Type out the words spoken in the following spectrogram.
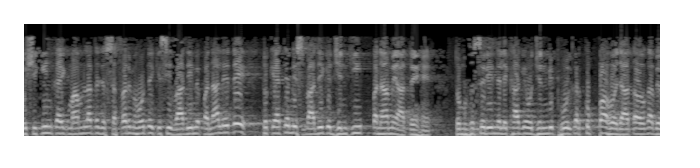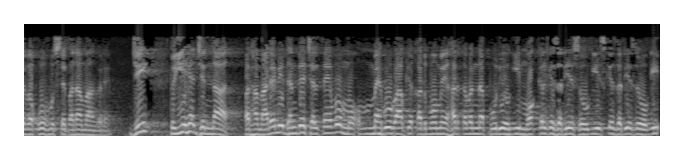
مشکین کا ایک معاملہ تھا جو سفر میں ہوتے کسی وادی میں پناہ لیتے تو کہتے ہم اس وادی کے جن کی پناہ میں آتے ہیں۔ تو مفسرین نے لکھا کہ وہ جن بھی پھول کر کپا ہو جاتا ہوگا، بے وقوف مجھ سے پناہ مانگ رہے ہیں۔ جی تو یہ ہے جنات، اور ہمارے بھی دھندے چلتے ہیں، وہ محبوب آپ کے قدموں میں ہر تمنا پوری ہوگی، موکل کے ذریعے سے ہوگی، اس کے ذریعے سے ہوگی،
